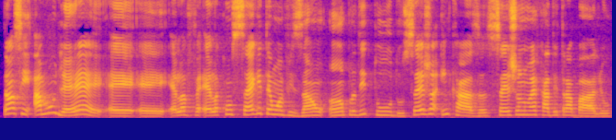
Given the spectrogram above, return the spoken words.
Então, assim, a mulher, é, é, ela, ela consegue ter uma visão ampla de tudo, seja em casa, seja no mercado de trabalho.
